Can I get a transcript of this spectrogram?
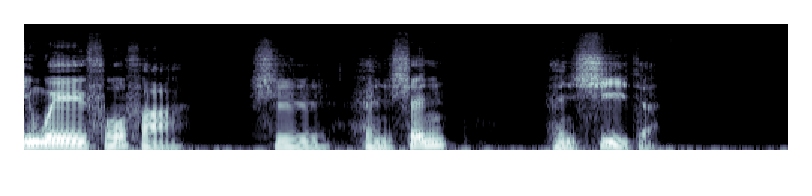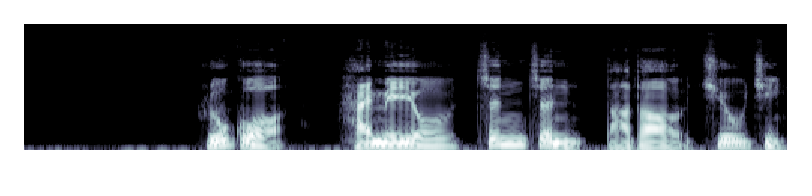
因为佛法是很深很细的。如果还没有真正达到究竟，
